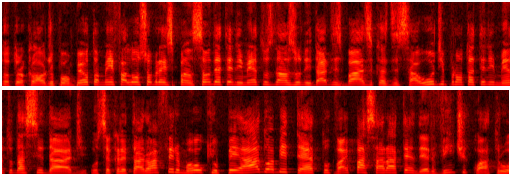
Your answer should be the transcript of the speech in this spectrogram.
Dr. Cláudio Pompeu também falou sobre a expansão de atendimentos nas unidades básicas de saúde e pronto atendimento da cidade. O secretário afirmou que o PA do Habiteto vai passar a atender 24 horas.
